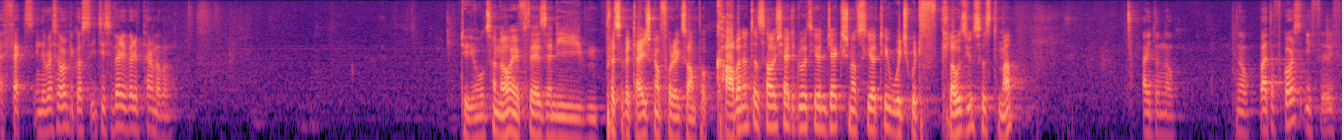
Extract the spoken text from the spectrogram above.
effects in the reservoir because it is very, very permeable. Do you also know if there's any precipitation of, for example, carbonate associated with your injection of CO2, which would close your system up? I don't know. No, but of course, if, if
